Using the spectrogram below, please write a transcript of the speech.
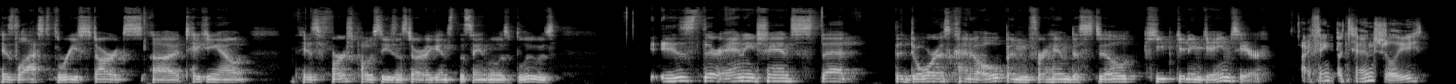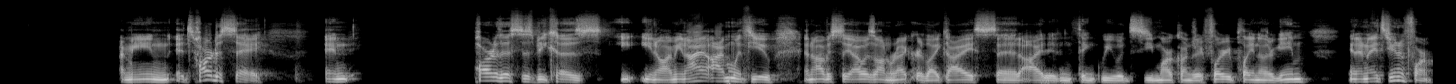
his last three starts, uh, taking out his first postseason start against the St. Louis Blues, is there any chance that the door is kind of open for him to still keep getting games here. I think potentially. I mean, it's hard to say. And part of this is because you know i mean I, i'm with you and obviously i was on record like i said i didn't think we would see marc andre fleury play another game in a knight's uniform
